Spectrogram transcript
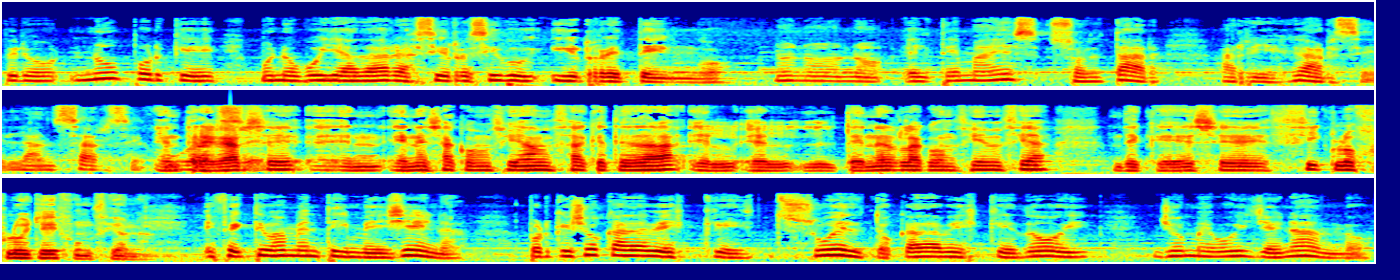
pero no porque, bueno, voy a dar así recibo y retengo. No, no, no. El tema es soltar, arriesgarse, lanzarse. Jugarse. Entregarse en, esa confianza que te da el, tener la conciencia de que ese ciclo fluye y funciona. Efectivamente, y me llena. Porque yo cada vez que suelto, cada vez que doy, yo me voy llenando.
